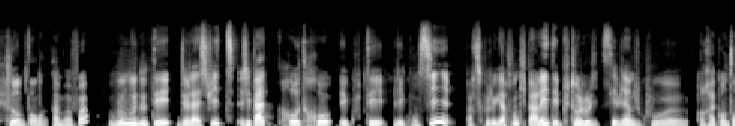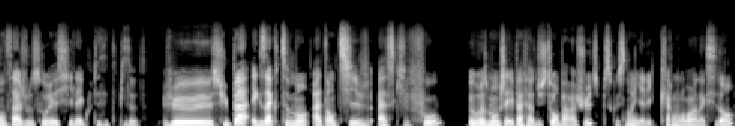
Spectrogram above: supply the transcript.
l'entendre à ma voix. Vous vous doutez de la suite. J'ai pas trop trop écouté les consignes parce que le garçon qui parlait était plutôt joli. C'est bien, du coup, en racontant ça, je saurais s'il a écouté cet épisode. Je suis pas exactement attentive à ce qu'il faut. Heureusement que j'allais pas faire du saut en parachute, parce que sinon il allait clairement avoir un accident.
